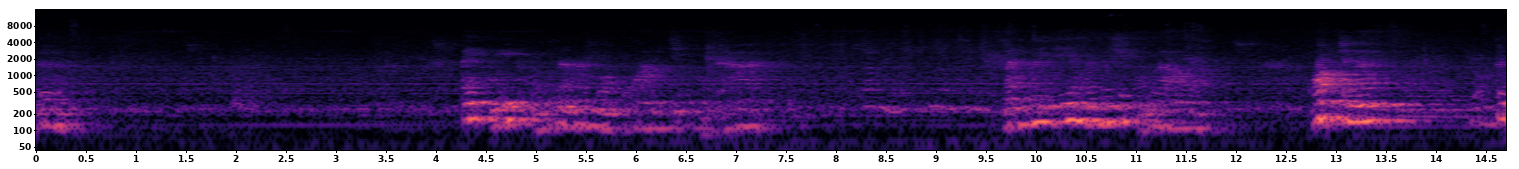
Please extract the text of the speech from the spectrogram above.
เตอร์ไอ้ผีผมนั้นมันบอกความจริงของธาตุ ว่ามันไม่เที่ยงใช่ไหม มันไม่เที่ยงมันไม่ใช่ของเรา เพราะฉะนั้นดร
